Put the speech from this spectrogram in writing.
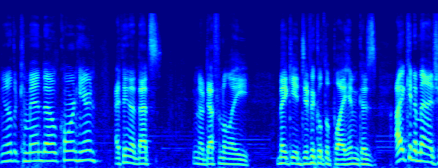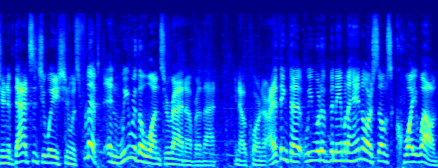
you know, the commando corn here. I think that that's, you know, definitely making it difficult to play him because I can imagine if that situation was flipped and we were the ones who ran over that, you know, corner, I think that we would have been able to handle ourselves quite well.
